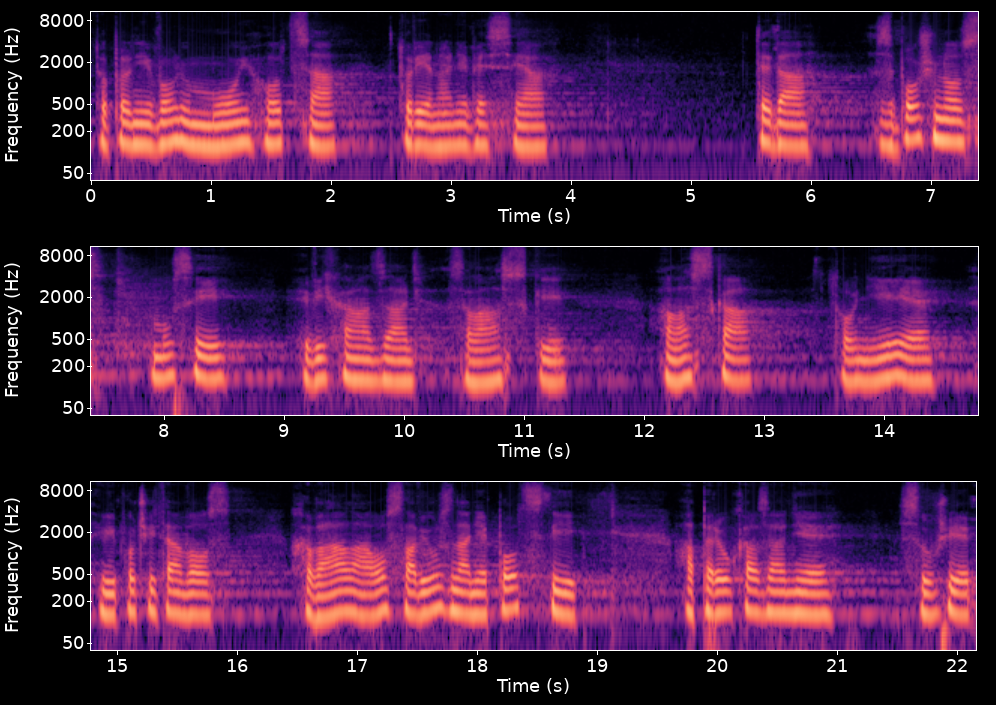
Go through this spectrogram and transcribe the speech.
kto plní voľu môjho Otca, ktorý je na nebesiach. Teda zbožnosť musí vychádzať z lásky. A láska to nie je vypočítavosť, chvála, oslavy, uznanie, pocty a preukázanie služieb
